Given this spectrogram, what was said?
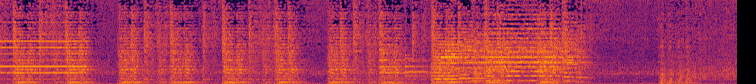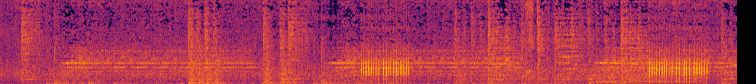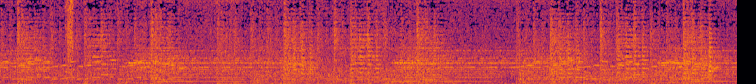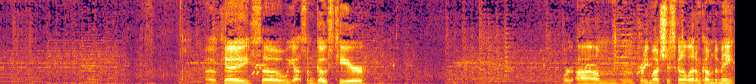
Okay, so we got some ghost here. Or I'm pretty much just gonna let them come to me.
